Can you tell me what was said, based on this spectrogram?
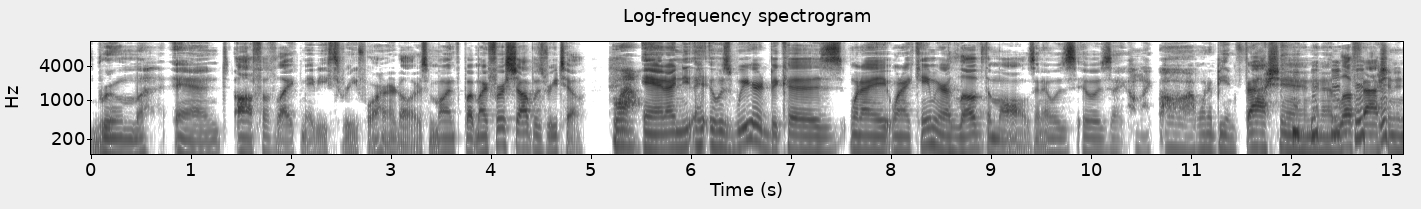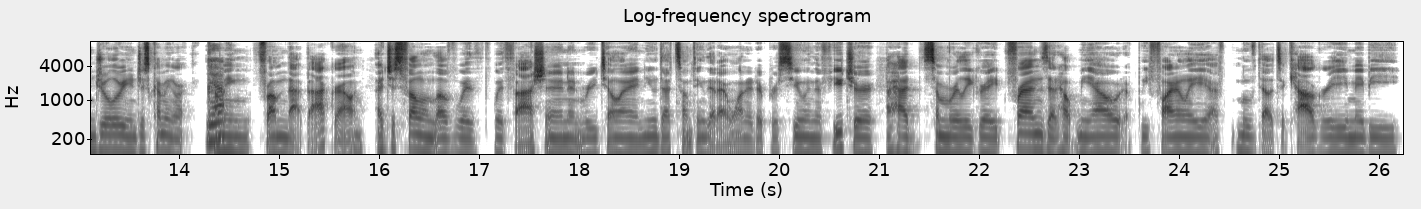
room and off of like maybe three, four hundred dollars a month. But my first job was retail. Wow. And I knew it was weird because when I when I came here, I loved the malls, and it was it was like I'm like, oh, I want to be in fashion, and I love fashion and jewelry, and just coming Yeah. coming from that background, I just fell in love with with fashion and retail, and I knew that's something that I wanted to pursue in the future. I had some really great friends that helped me out. We finally I moved out to Calgary, maybe.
